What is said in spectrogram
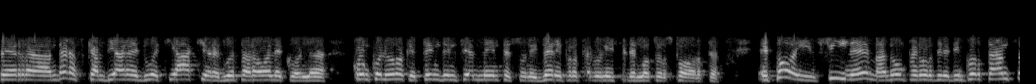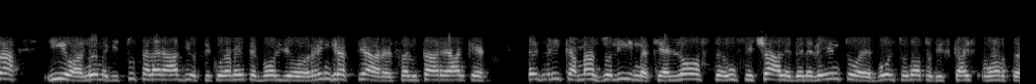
per andare a scambiare due chiacchiere, due parole con, con, coloro che tendenzialmente sono i veri protagonisti del motorsport. E poi infine, ma non per ordine di importanza, io a nome di tutta la radio sicuramente voglio ringraziare e salutare anche Federica Mazzolin che è l'host ufficiale dell'evento e molto noto di Sky Sport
